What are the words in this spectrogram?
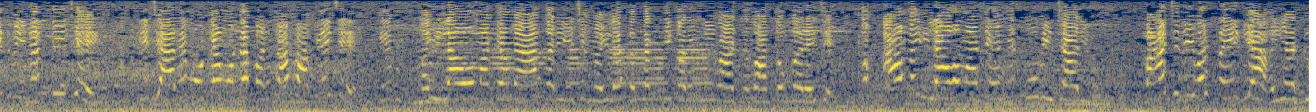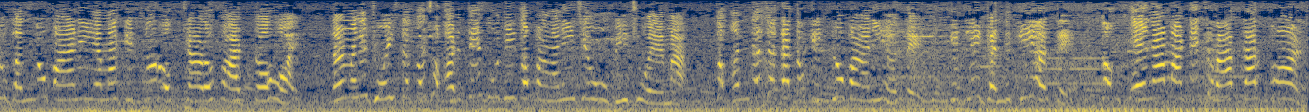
એક વિનંતી છે કે જ્યારે મોટા મોટા પડઘા ફાંકે છે કે મહિલાઓ માટે અમે આ કરીએ છીએ, મહિલા સશક્તિકરણની વાતો કરે છે, તો આ મહિલાઓ માટે એમને શું વિચાર્યું? પાંચ દિવસ થઈ ગયા, અહીંયા એટલું ગંદુ પાણી, એમાં કેટલો રોગચાળો ફાટતો હોય. તમે મને જોઈ શકો છો, અડધે સુધી તો પાણી છે, હું ઊભી છું એમાં. તો અંદર જતા તો કેટલું પાણી હશે? કેટલી ગંદકી હશે? તો એના માટે જવાબદાર કોણ?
